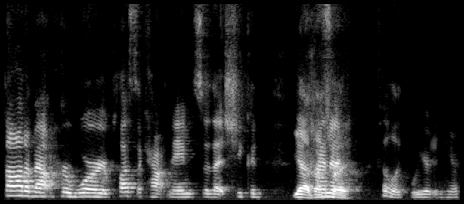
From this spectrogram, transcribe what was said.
thought about her Warrior Plus account name so that she could yeah, that's right. feel like weird in here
